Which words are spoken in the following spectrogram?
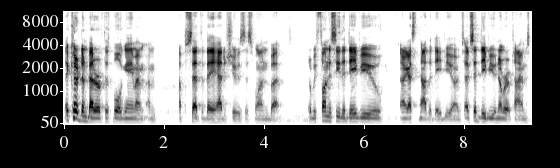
they could have done better with this bowl game. I'm, I'm upset that they had to choose this one, but it'll be fun to see the debut. I guess not the debut. I've, I've said debut a number of times.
